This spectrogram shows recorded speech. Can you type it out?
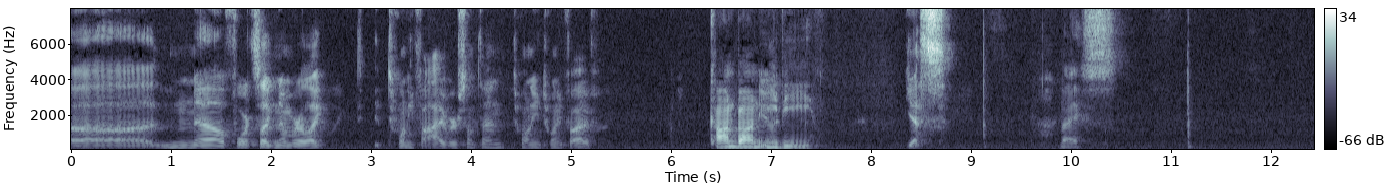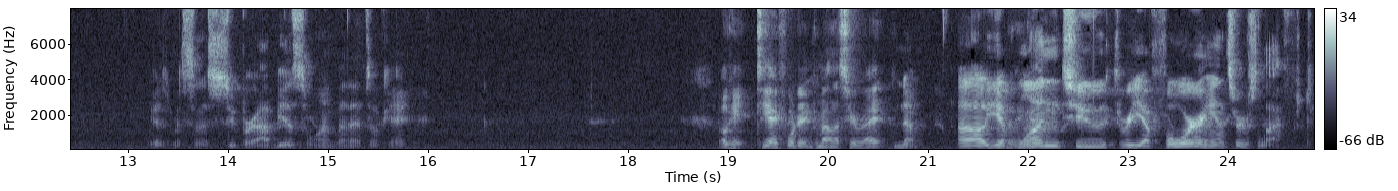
uh no, Fort's like number like 25 or something, 20 25. Kanban EV. Yes. Nice. You guys missing a super obvious one, but that's okay. Okay, TI4 didn't come out last year, right? No. Uh you have one, two, three, you have four answers left.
